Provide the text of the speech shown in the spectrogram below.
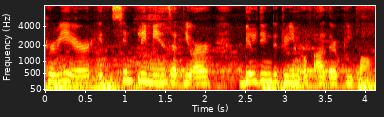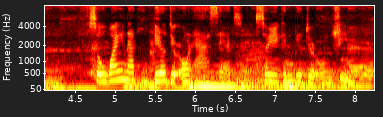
career it simply means that you are building the dream of other people. So why not build your own assets so you can build your own dream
